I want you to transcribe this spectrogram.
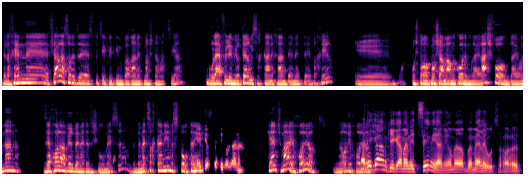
ולכן אה, אפשר לעשות את זה ספציפית עם ורן, את מה שאתה מציע, ואולי אפילו עם יותר משחקן אחד באמת אה, בכיר. אה, כמו, שאתה, כמו שאמרנו קודם, אולי רשפורד, אולי אוננה. זה יכול להעביר באמת איזשהו מסר, זה באמת שחקנים וספורטאים. אני הייתי עושה עם אוננה. כן, תשמע, יכול להיות, מאוד יכול להיות. אני גם, כי גם אני ציני, אני אומר, במילא הוא צריך לרדת,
